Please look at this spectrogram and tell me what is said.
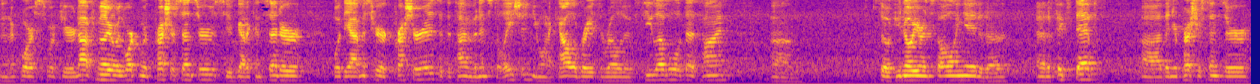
And of course, if you're not familiar with working with pressure sensors, you've got to consider what the atmospheric pressure is at the time of an installation. You want to calibrate the relative sea level at that time. Um, so if you know you're installing it at a, at a fixed depth, uh, then your pressure sensor,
